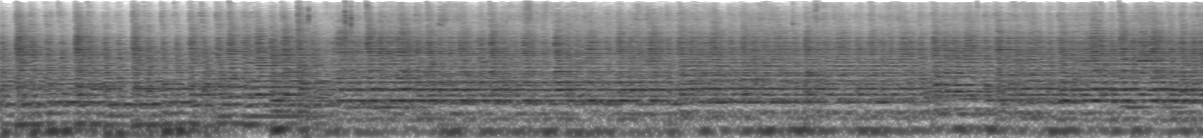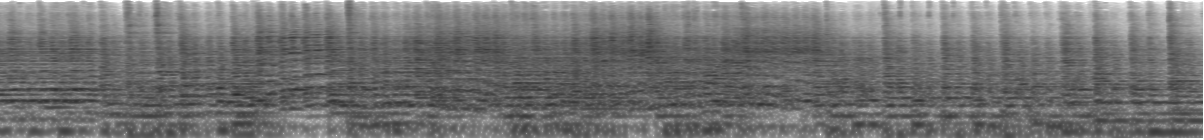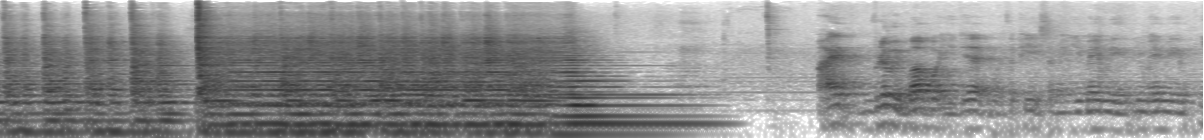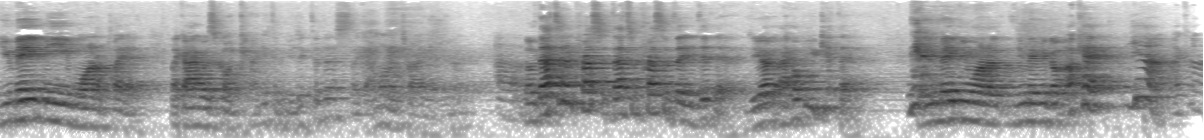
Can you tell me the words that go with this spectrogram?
want to play it. Like I was going, can I get the music to this? Like I want to try it. You know? Oh, that's an impressive. That's impressive that you did that. Do you? Have, I hope you get that. you made me want to. You made me go, okay, yeah, I kind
